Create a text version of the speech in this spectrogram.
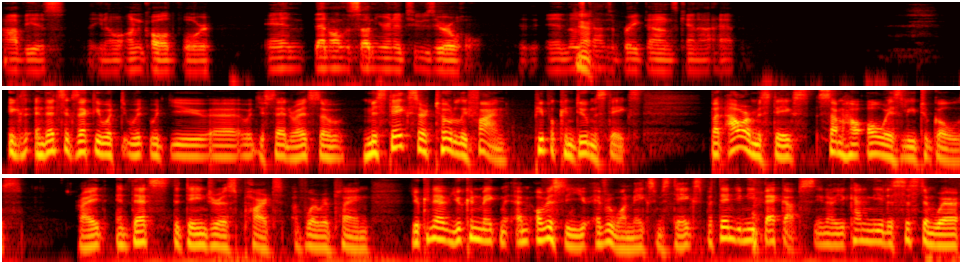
obvious, you know, uncalled for. And then all of a sudden you're in a 2 0 hole. And those Yeah. kinds of breakdowns cannot happen. And that's exactly what what, what you uh, what you said, right? So mistakes are totally fine. People can do mistakes, but our mistakes somehow always lead to goals, right? And that's the dangerous part of where we're playing. You can have you can make obviously you, everyone makes mistakes, but then you need backups. You know, you kind of need a system where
